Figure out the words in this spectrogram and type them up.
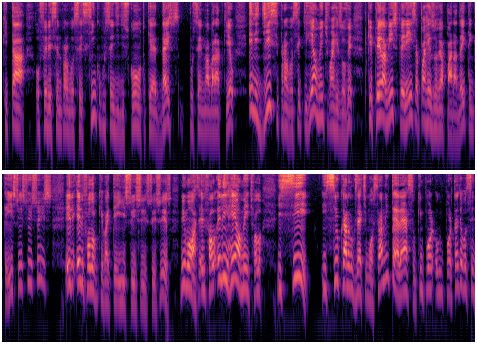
que está oferecendo para você 5% de desconto, que é 10% mais barato que eu, ele disse para você que realmente vai resolver? Porque pela minha experiência, para resolver a parada aí tem que ter isso, isso, isso, isso. Ele, ele falou que vai ter isso, isso, isso, isso, isso. Me mostra. Ele falou, ele realmente falou. E se e se o cara não quiser te mostrar, não interessa. O, que impor, o importante é você,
